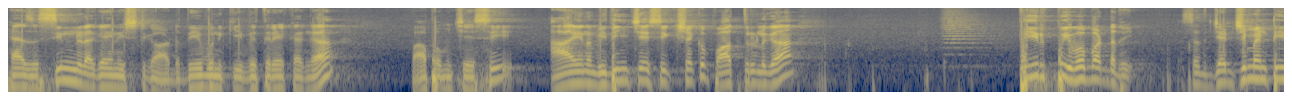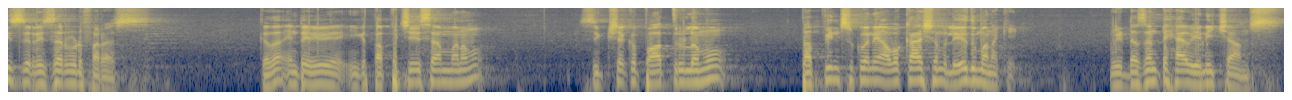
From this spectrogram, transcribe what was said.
has uh sinned against God దేవునికి వ్యతిరేకంగా పాపం చేసి ఆయన విధించే శిక్షకు పాత్రులుగా తీర్పు ఇవ్వబడ్డది. So judgement is reserved for us కదా? అంటే ఇక తప్పు చేశాం మనము శిక్షకు పాత్రులము తప్పించుకునే అవకాశం లేదు మనకి. We doesn't have any chance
